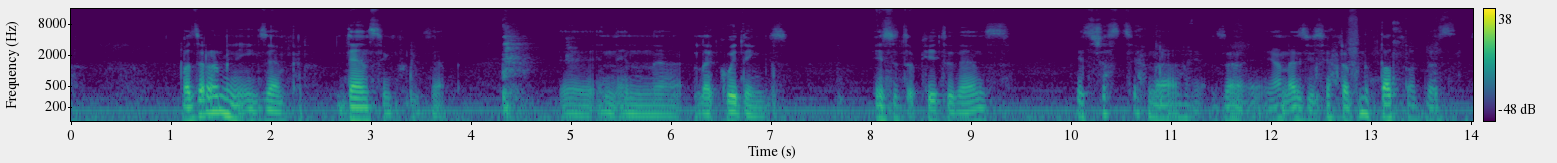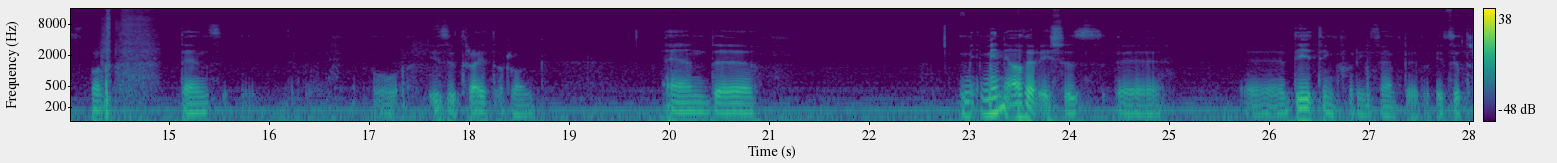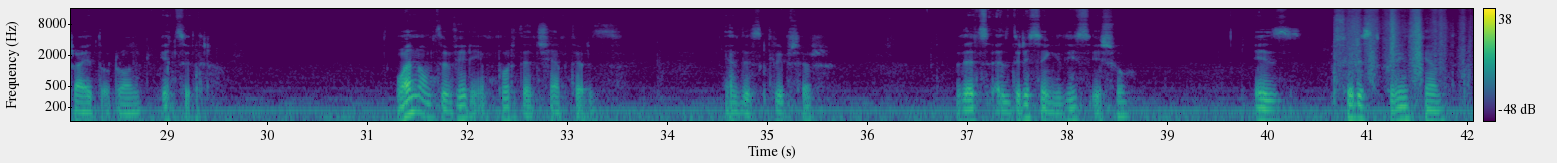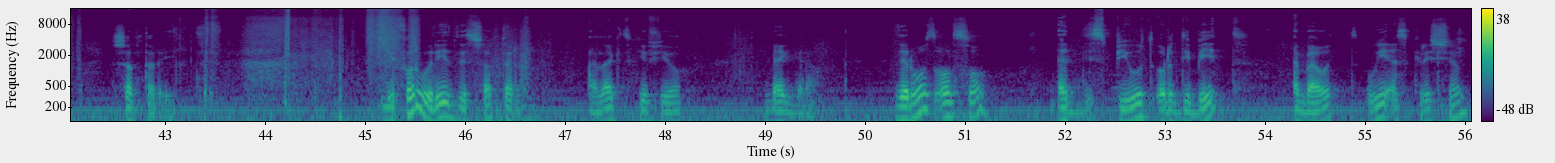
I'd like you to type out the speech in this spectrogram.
But there are many examples. Dancing, for example, uh, in, in uh, like weddings. Is it okay to dance? It's just احنا زي- يعني as you say احنا بنتنطط بس it's not dance. Or Is it right or wrong? And uh, many other issues. Uh, uh, dating, for example, is it right or wrong, etc. One of the very important chapters in the scripture that's addressing this issue is First Corinthians chapter 8. Before we read this chapter, I'd like to give you background. There was also a dispute or debate about we as Christians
